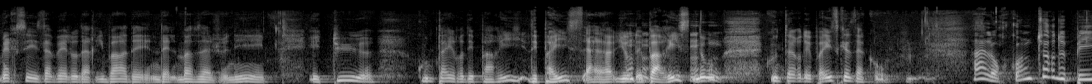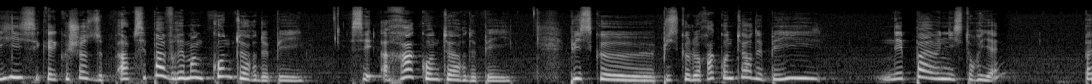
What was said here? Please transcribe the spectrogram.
merci Isabelle d'arriver de, del Mazagenet. Et, et tu, euh, contaire de Paris, des pays, euh, de Paris, non, contaire de pays, qu'est-ce que Alors, conteur de pays, c'est quelque chose de. Alors, c'est pas vraiment conteur de pays, c'est raconteur de pays. Puisque, puisque le raconteur de pays n'est pas un historien, pas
